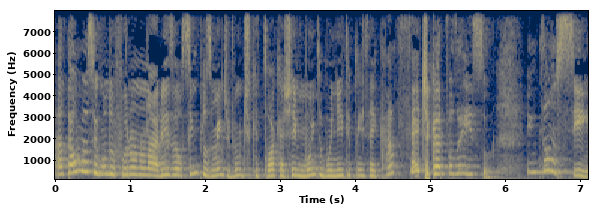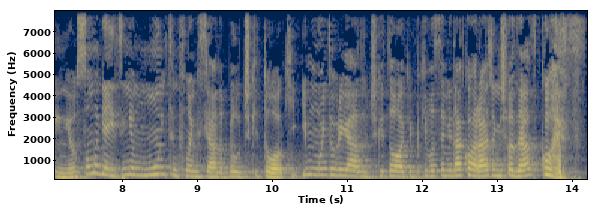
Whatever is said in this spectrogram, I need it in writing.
Até o meu segundo furo no nariz, eu simplesmente vi um TikTok, achei muito bonito e pensei, cacete, quero fazer isso. Então, sim, eu sou uma gayzinha muito influenciada pelo TikTok. E muito obrigada, TikTok, porque você me dá coragem de fazer as coisas.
